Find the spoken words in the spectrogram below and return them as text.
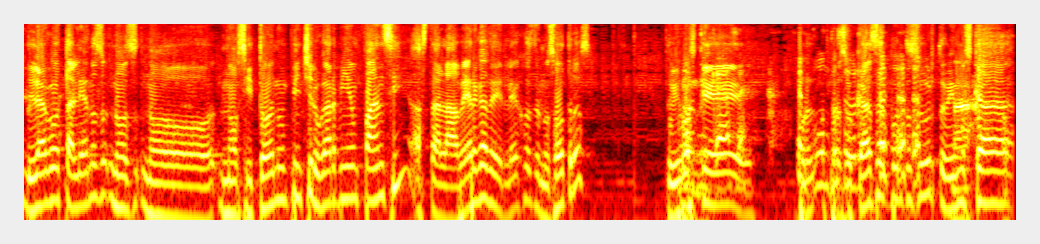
Luego Talía nos, nos, no- nos citó en un pinche lugar bien fancy, hasta la verga de lejos de nosotros. Tuvimos Por que. Por, su Sur. casa, punto sur, tuvimos Ah,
